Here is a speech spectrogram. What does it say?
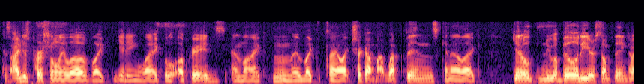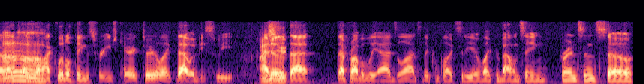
because I just personally love like getting like little upgrades and like hmm, like can I like trick out my weapons? Can I like get a new ability or something? Can I like oh. unlock little things for each character? Like that would be sweet. I, I know that that that probably adds a lot to the complexity of like the balancing, for instance. So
